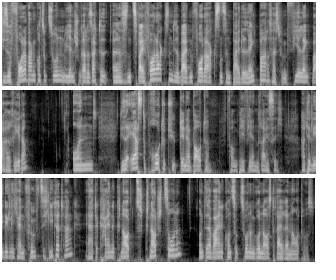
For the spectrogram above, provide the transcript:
diese Vorderwagenkonstruktion, wie Jan schon gerade sagte, äh, es sind zwei Vorderachsen. Diese beiden Vorderachsen sind beide lenkbar, das heißt, wir haben vier lenkbare Räder. Und dieser erste Prototyp, den er baute vom P34, hatte lediglich einen 50-Liter-Tank, er hatte keine Knautsch Knautschzone und er war eine Konstruktion im Grunde aus drei Rennautos.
